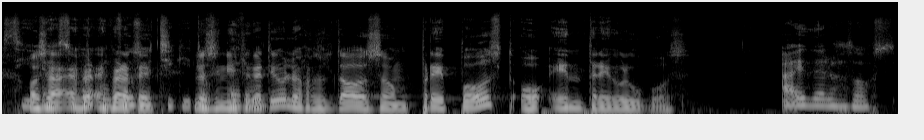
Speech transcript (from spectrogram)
Sí, O sea, es confuso espérate, chiquito, ¿Los pero resultados son pre-post o entre grupos? Hay de los dos.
